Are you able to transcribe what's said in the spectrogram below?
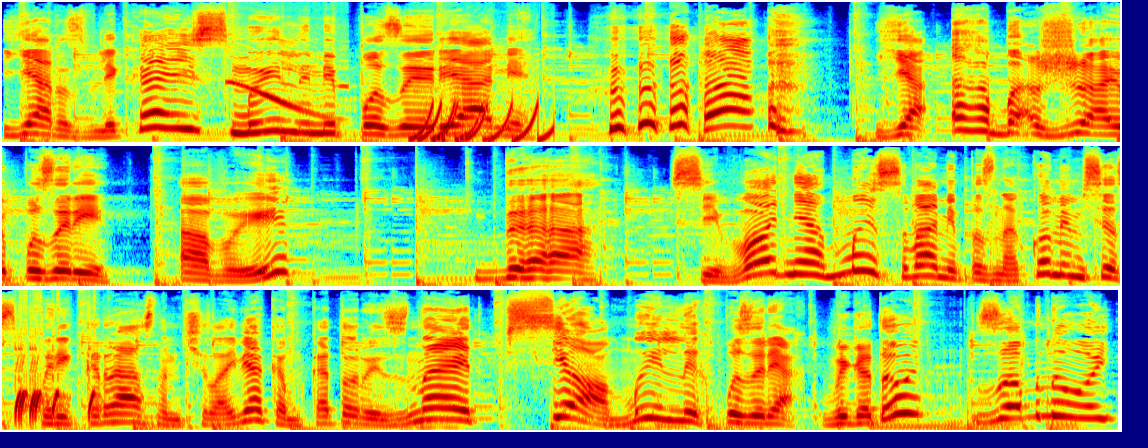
Я развлекаюсь с мыльными пузырями. Я обожаю пузыри. А вы? Да, сегодня мы с вами познакомимся с прекрасным человеком, который знает все о мыльных пузырях. Вы готовы? За мной!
